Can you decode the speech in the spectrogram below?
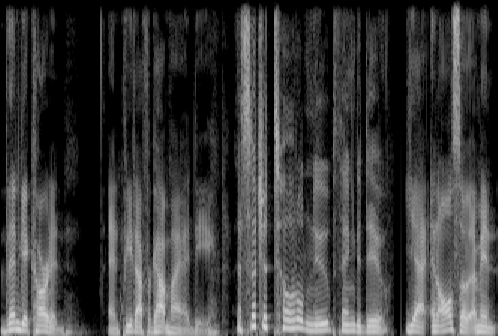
then get carded, and Pete, I forgot my ID. That's such a total noob thing to do. Yeah, and also, I mean,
